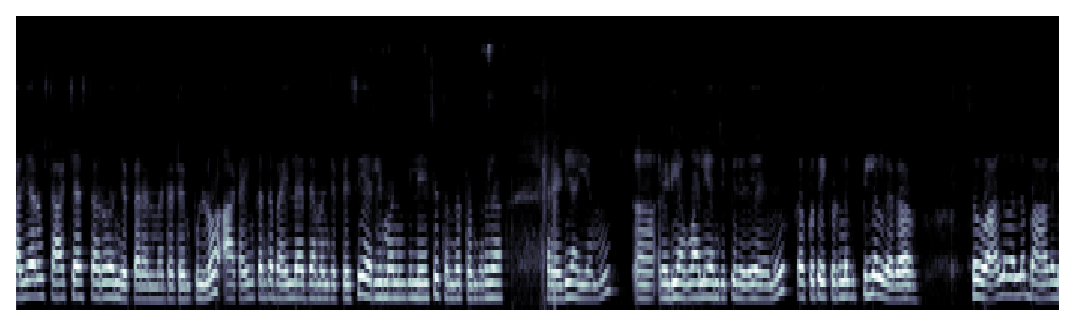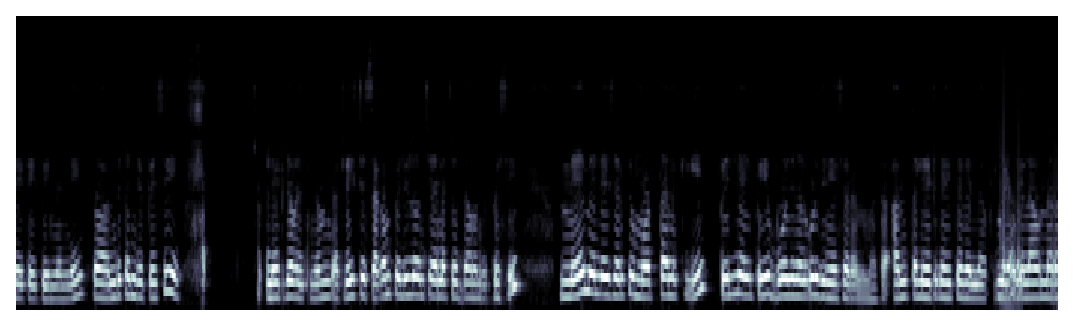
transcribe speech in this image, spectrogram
కళ్యాణం స్టార్ట్ చేస్తారు అని చెప్పారనమాట టెంపుల్లో. ఆ టైంకి అంతా బయలుదేరదామని చెప్పేసి ఎర్లీ మార్నింగ్ లేచి తొందర తొందరగా రెడీ అయ్యాము. రెడీ అవ్వాలి అని చెప్పి రెడీ అయ్యాము. కాకపోతే ఇక్కడ ఉన్నది పిల్లలు కదా. సో వాళ్ళ వల్ల బాగా లేట్ అయిపోయిందండి. సో అందుకని చెప్పేసి లేట్గా వెళ్తున్నాం. అట్లీస్ట్ సగం పెళ్ళిలోంచి అయినా చూద్దామని చెప్పేసి మేము వెళ్ళేసరికి మొత్తానికి పెళ్ళి అయిపోయి భోజనాలు కూడా తినేసారనమాట అంత లేట్గా అయితే వెళ్ళాం. ఎలా ఉన్నారు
